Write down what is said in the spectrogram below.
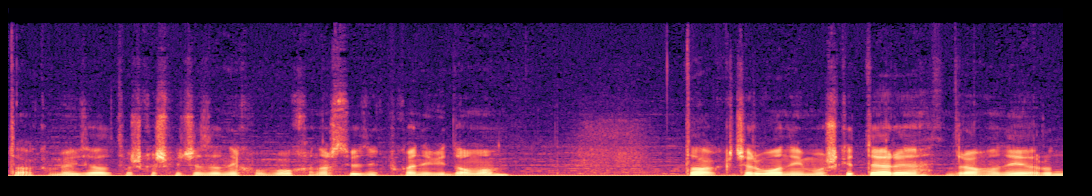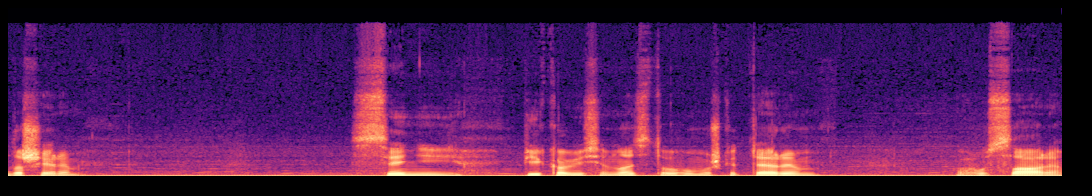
Так, ми взяли трошки швидше за них обох, наш союзник поки невідомо. Так, червоний мушкетери, драгони, рундашири. Синій піка 18-го, мушкетери, гусари.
